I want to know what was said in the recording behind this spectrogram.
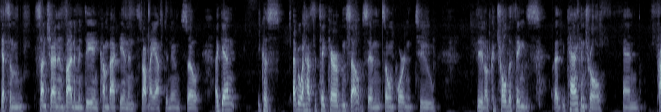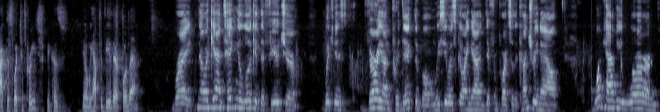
get some sunshine and vitamin D and come back in and start my afternoon. So again, because everyone has to take care of themselves and so important to, you know, control the things that you can control and practice what you preach because, you know, we have to be there for them. Right. Now, again, taking a look at the future, which is very unpredictable, and we see what's going on in different parts of the country now. What have you learned,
